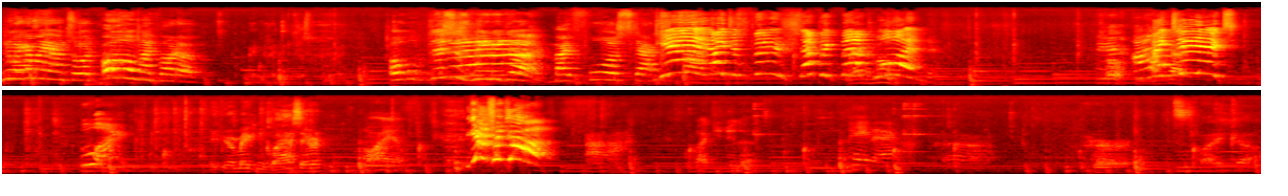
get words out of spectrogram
No, I got my iron sword. Oh, my butter. I, I think that's. Oh, this is really good. My four stacks. Yay! I just finished Septic Math Brandon, 1! Oh, I did it! Ooh, iron. you're making glass, Aaron? Oh, I am. Yes, I Ah. Why'd you do that? got! Payback. It's like, um,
